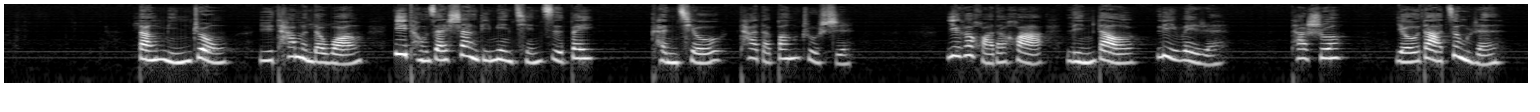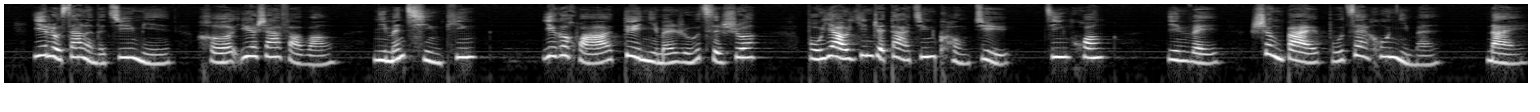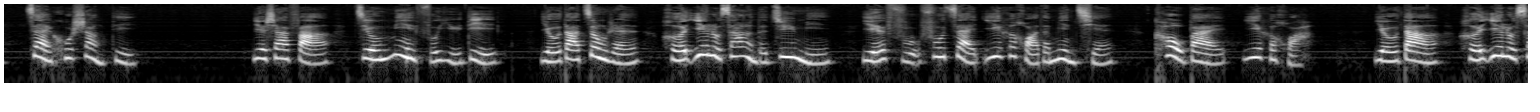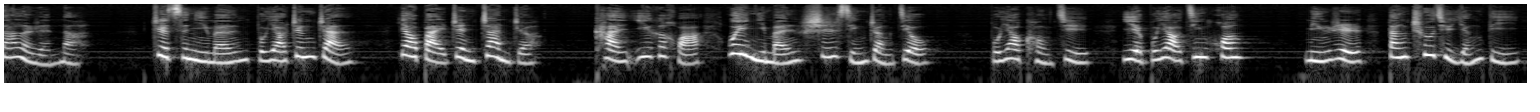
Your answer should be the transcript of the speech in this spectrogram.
当民众与他们的王一同在上帝面前自卑，恳求他的帮助时，耶和华的话临到利未人，他说：“犹大众人、耶路撒冷的居民和约沙法王，你们请听，耶和华对你们如此说：不要因着大军恐惧惊慌，因为胜败不在乎你们，乃在乎上帝。”约沙法就灭伏于地，犹大众人和耶路撒冷的居民也俯伏在耶和华的面前，叩拜耶和华。犹大和耶路撒冷人呐，这次你们不要征战，要摆阵站着，看耶和华为你们施行拯救，不要恐惧，也不要惊慌。明日当出去迎敌，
